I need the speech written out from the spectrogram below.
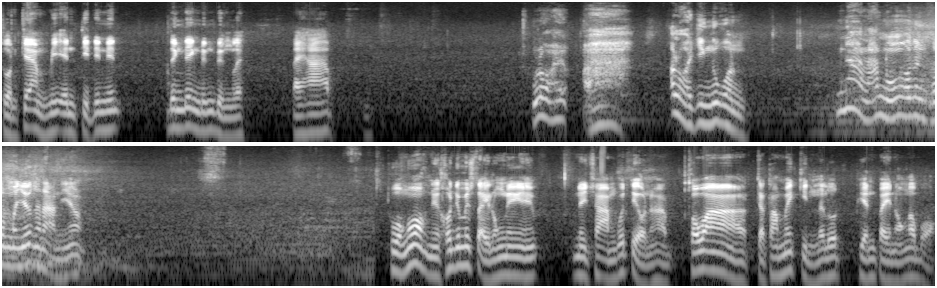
ส่วนแก้มมีเอ็นติดนิดๆเด้งๆดึงๆเลยไปครับอร่อยอ่าอร่อยจริงทุกคนไม่น่าร้านน้องเขาเป็นคนมาเยอะขนาดนี้ ถั่วงอกเนี่ยเขาจะไม่ใส่ลงในในชามก๋วยเตี๋ยวนะครับ เพราะว่าจะทำให้กลิ่นและรสเพี้ยนไปน้องก็บอก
